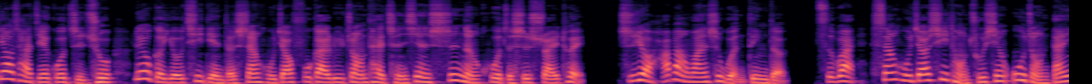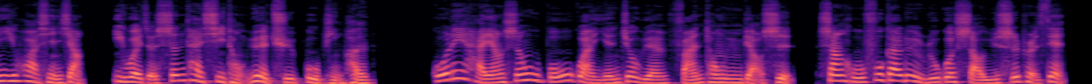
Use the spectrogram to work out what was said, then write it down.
调查结果指出，六个油气点的珊瑚礁覆盖率状态呈现失能或者是衰退，只有哈板湾是稳定的。此外，珊瑚礁系统出现物种单一化现象，意味着生态系统越趋不平衡。国立海洋生物博物馆研究员樊同云表示，珊瑚覆盖率如果少于十 percent，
